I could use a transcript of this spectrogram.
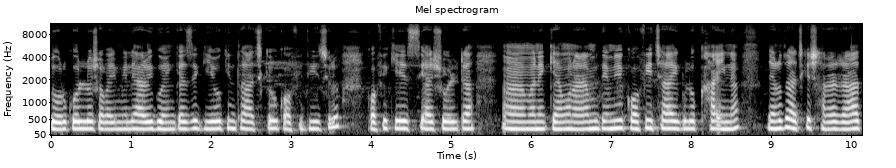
জোর করল সবাই মিলে। আর ওই গোয়েঙ্কাজে গিয়েও কিন্তু আজকেও কফি দিয়েছিল। কফি খেয়ে এসেছি আর শরীরটা মানে কেমন? আর আমি তেমনি কফি, চা এগুলো খাই না। জানো তো আজকে সারা রাত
